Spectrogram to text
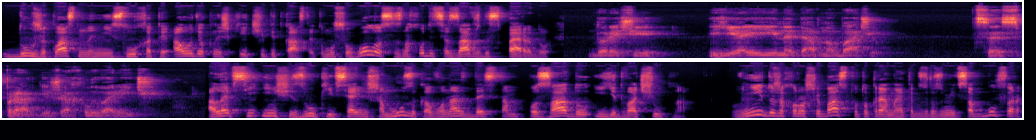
дуже класно на ній слухати аудіокнижки чи підкасти, тому що голос знаходиться завжди спереду. До речі, я її недавно бачив. Це справді жахлива річ. Але всі інші звуки і вся інша музика, вона десь там позаду і єдва чутна. В ній дуже хороший бас, тут окремо, я так зрозумів, сабвуфер,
